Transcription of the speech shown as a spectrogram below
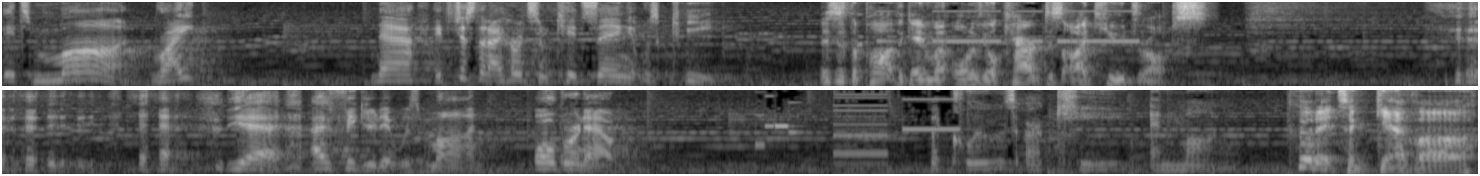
It's Mon, right? Nah, it's just that I heard some kids saying it was key. This is the part of the game where all of your characters' IQ drops. yeah, I figured it was Mon. Over and out. The clues are key and mon. Put it together.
